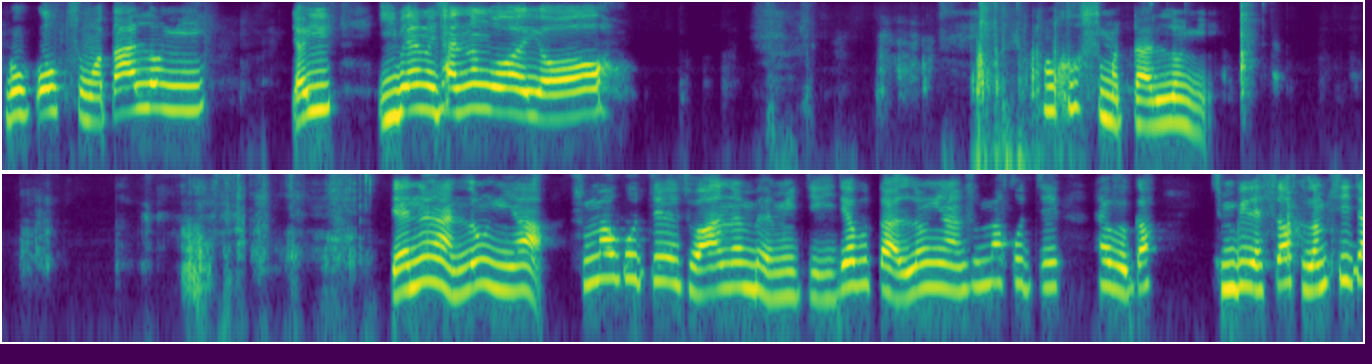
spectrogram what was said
꾹꾹 숨었다 알롱이. 여기 이뱀을 찾는 거예요. 꾹꾹 숨었다 알롱이. 얘는 알롱이야. 숨바꼭질을 좋아하는 뱀이지. 이제부터 알롱이랑 숨바꼭질 해볼까? 준비됐어? 그럼 시작.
